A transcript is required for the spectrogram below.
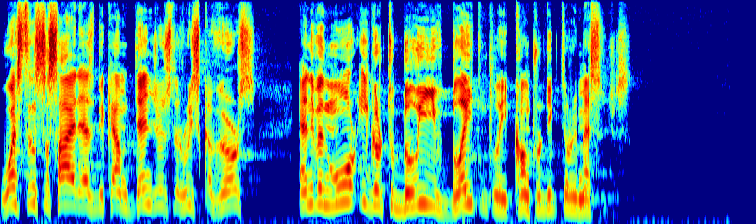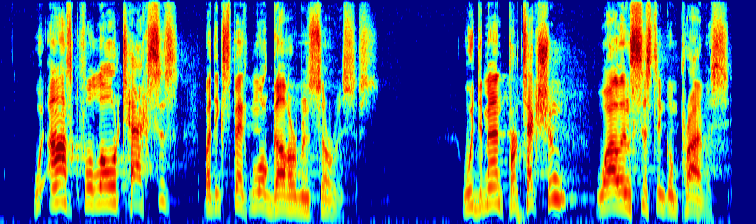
Western society has become dangerously risk averse and even more eager to believe blatantly contradictory messages. We ask for lower taxes but expect more government services. We demand protection while insisting on privacy.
